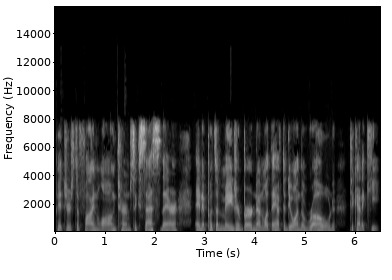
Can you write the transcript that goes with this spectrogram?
pitchers to find long-term success there and it puts a major burden on what they have to do on the road to kind of keep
